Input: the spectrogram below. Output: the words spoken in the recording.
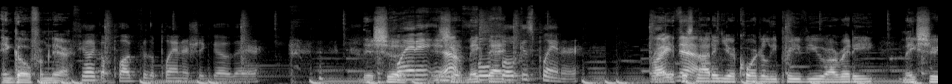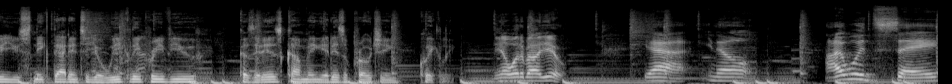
and go from there. I feel like a plug for the planner should go there. There should. Plan it in There your. Make full that focus planner. Yeah, Right if it's not in your quarterly preview already, make sure you sneak that into your weekly preview because it is coming. It is approaching quickly. Neil, what about you? Yeah, you know, I would say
